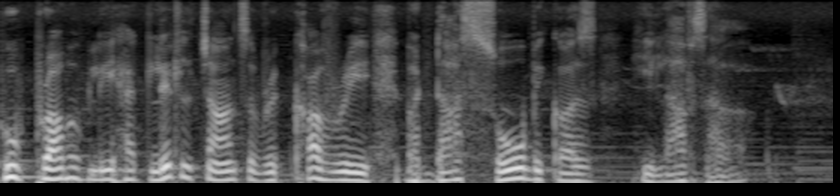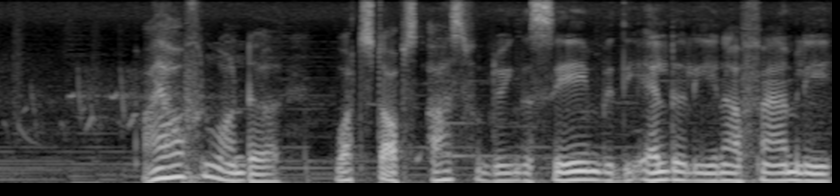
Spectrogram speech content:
who probably had little chance of recovery, but does so because he loves her. I often wonder what stops us from doing the same with the elderly in our family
